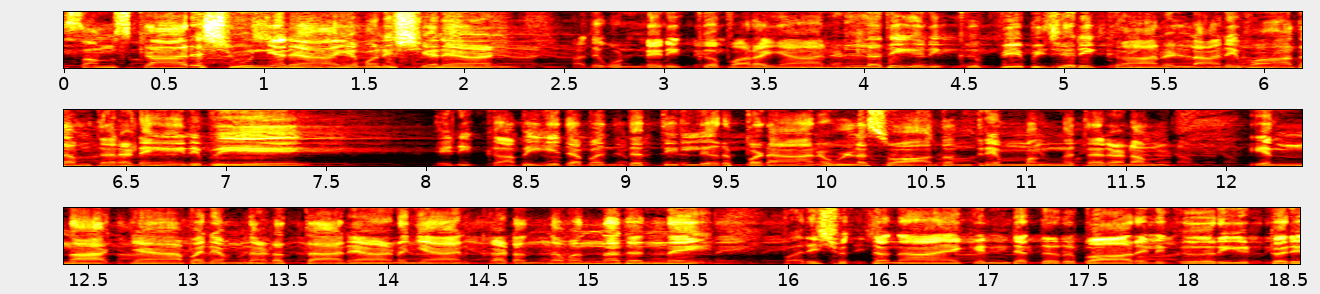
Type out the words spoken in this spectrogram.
സംസ്കാര ശൂന്യനായ മനുഷ്യനാണ്. അതുകൊണ്ട് എനിക്ക് പറയാനുള്ളത് എനിക്ക് വ്യഭിചരിക്കാനുള്ള അനുവാദം തരണേ നബിയെ. എനിക്ക് അഭീത ബന്ധത്തിൽ ഏർപ്പെടാനുള്ള സ്വാതന്ത്ര്യം അങ്ങ് തരണം. എന്ന ആജ്ഞാപനം നടത്താനാണ് ഞാൻ കടന്നു വന്നതെന്ന് പരിശുദ്ധ നായകന്റെ ദർബാറിൽ കയറിയിട്ടൊരു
